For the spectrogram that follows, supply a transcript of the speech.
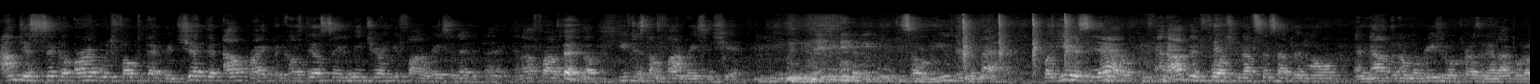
I'm just sick of arguing with folks that reject it outright because they'll say to me, Jerry, you find race in everything. And I find back, no, you just don't find race in shit. So you do the math. But here in Seattle, and I've been fortunate enough since I've been home, and now that I'm the regional president, I go to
